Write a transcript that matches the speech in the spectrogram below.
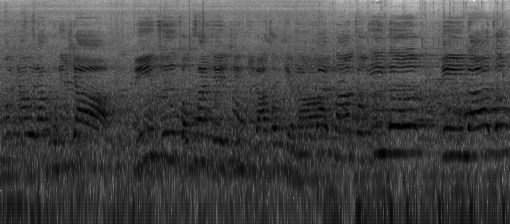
我想为他鼓励一下。女子总算也已经抵达终点了，斑马总一哥抵达终。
